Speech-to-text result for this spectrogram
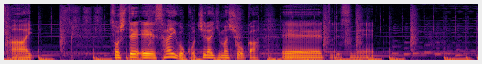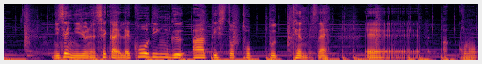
はい。そして、え、最後こちら行きましょうか。え、っとですね、2020年世界レコーディングアーティストトップ10ですね。えー、この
